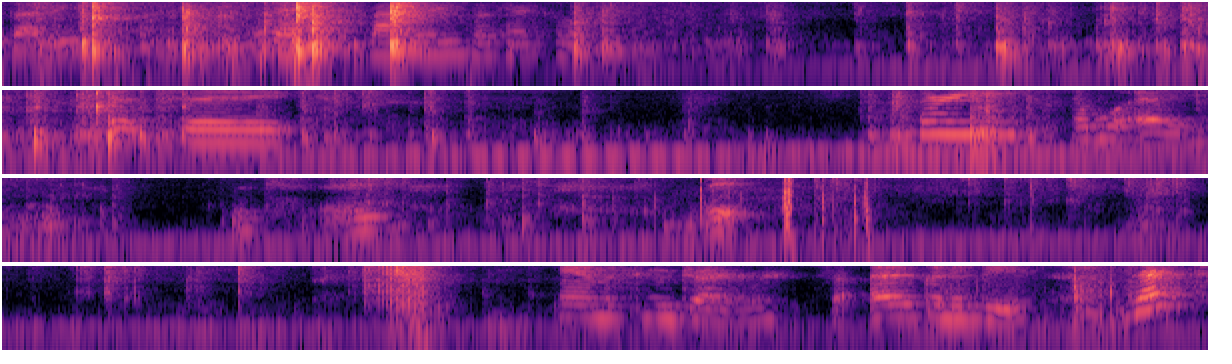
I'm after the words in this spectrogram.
batteries? Okay, six batteries. Okay, cool. It takes three double A. Okay. There. And a screwdriver. So I'm gonna be right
